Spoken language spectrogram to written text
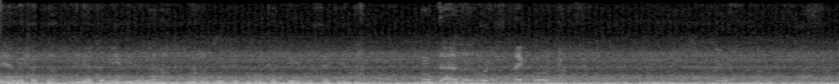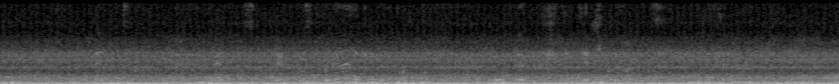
Я вот это лето не видел, я на работе в этот день выходил. Да, да, да, так у нас. Когда они примут погоду, ну, как видите, что называется, ветра, ну,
